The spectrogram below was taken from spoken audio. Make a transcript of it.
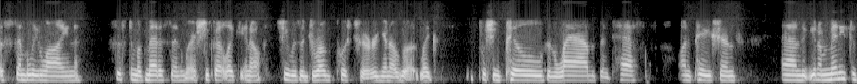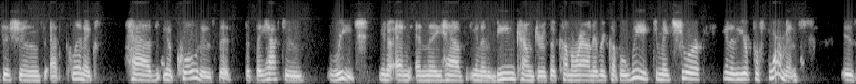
assembly line system of medicine where she felt like you know she was a drug pusher, you know, uh, like pushing pills and labs and tests on patients. And, you know, many physicians at clinics have, you know, quotas that, that they have to reach, you know, and, and they have, you know, the bean counters that come around every couple of weeks to make sure, you know, your performance is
